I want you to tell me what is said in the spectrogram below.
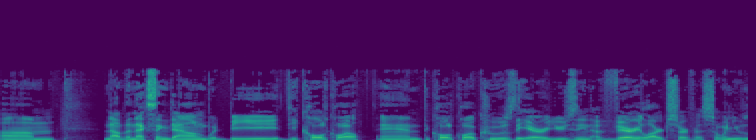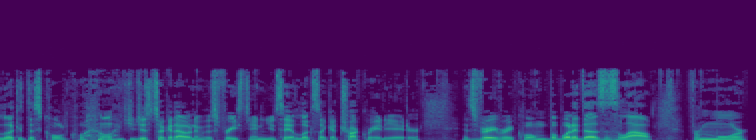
Um, now, the next thing down would be the cold coil, and the cold coil cools the air using a very large surface. So when you look at this cold coil, if you just took it out and it was freestanding, you'd say it looks like a truck radiator. It's very, very cool. But what it does is allow for more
